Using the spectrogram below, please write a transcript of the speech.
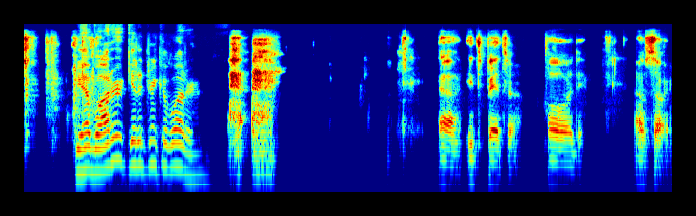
Do you have water? Get a drink of water. Uh, it's better already. I'm sorry.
